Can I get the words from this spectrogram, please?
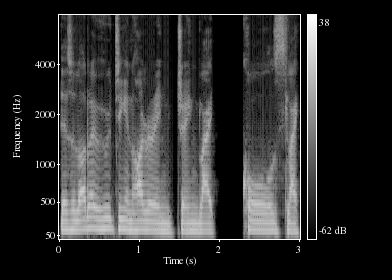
there's a lot of hooting and hollering during like calls. Like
